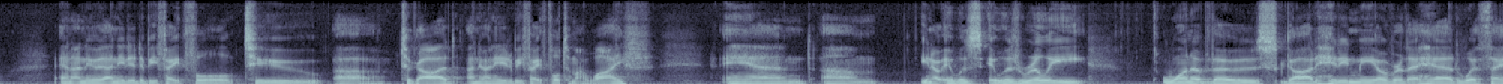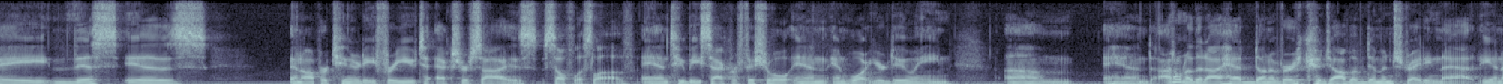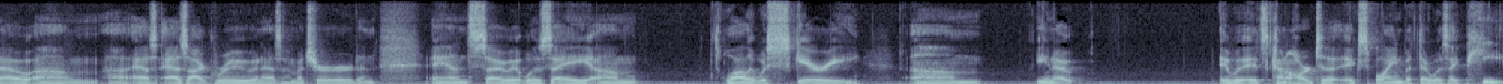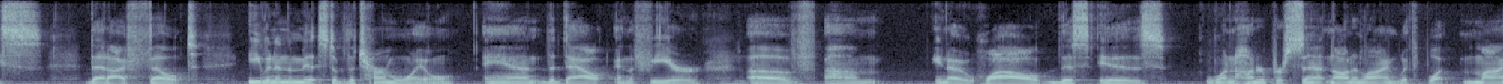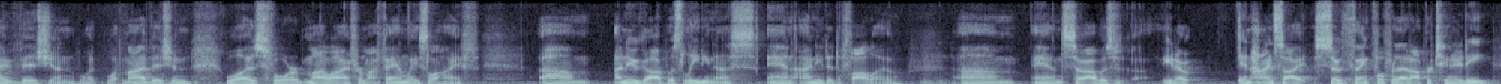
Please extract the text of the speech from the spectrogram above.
and I knew I needed to be faithful to uh, to God. I knew I needed to be faithful to my wife, and um, you know, it was it was really one of those God hitting me over the head with a this is an opportunity for you to exercise selfless love and to be sacrificial in in what you're doing. Um, and I don't know that I had done a very good job of demonstrating that, you know, um, uh, as as I grew and as I matured, and and so it was a um, while it was scary, um, you know, it wa it's kind of hard to explain, but there was a peace that I felt even in the midst of the turmoil and the doubt and the fear of, um, you know, while this is 100% not in line with what my vision, what, what my vision was for my life or my family's life, um, I knew God was leading us and I needed to follow. Um, and so I was, you know, in hindsight, so thankful for that opportunity.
